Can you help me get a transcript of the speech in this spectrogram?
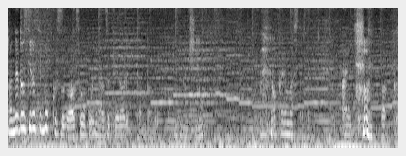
なんでドキドキボックスが倉庫に預けられてたんだろドキドキしよう。わかりました。アイテムバッグ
